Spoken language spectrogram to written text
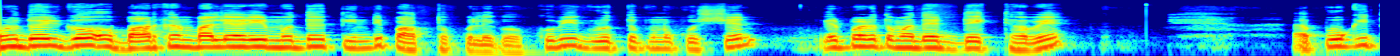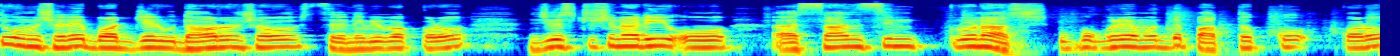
অনুদৈর্ঘ্য ও বারখান বালিয়ারির মধ্যে তিনটি পার্থক্য লেখো, খুবই গুরুত্বপূর্ণ কোশ্চেন এরপরে তোমাদের দেখতে হবে প্রকৃতি অনুসারে বর্জ্যের উদাহরণ সহ শ্রেণীবিভাগ করো জেস্টেশনারি ও সানসিনক্রোনাস উপগ্রহের মধ্যে পার্থক্য করো,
